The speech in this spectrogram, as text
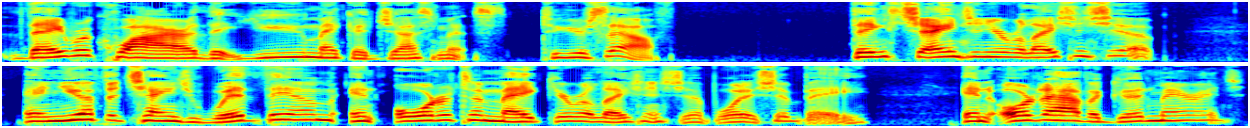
they require that you make adjustments to yourself. Things change in your relationship, and you have to change with them in order to make your relationship what it should be. In order to have a good marriage,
